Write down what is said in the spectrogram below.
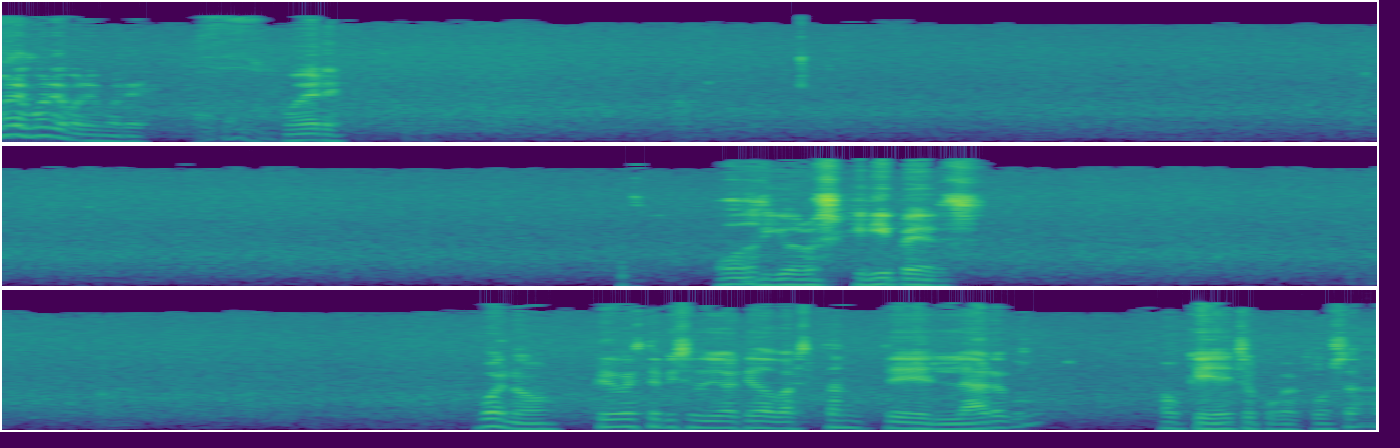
Muere, muere, muere, muere. Muere. Oh, Odio los creepers. Bueno, creo que este episodio ha quedado bastante largo, aunque haya hecho poca cosa.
